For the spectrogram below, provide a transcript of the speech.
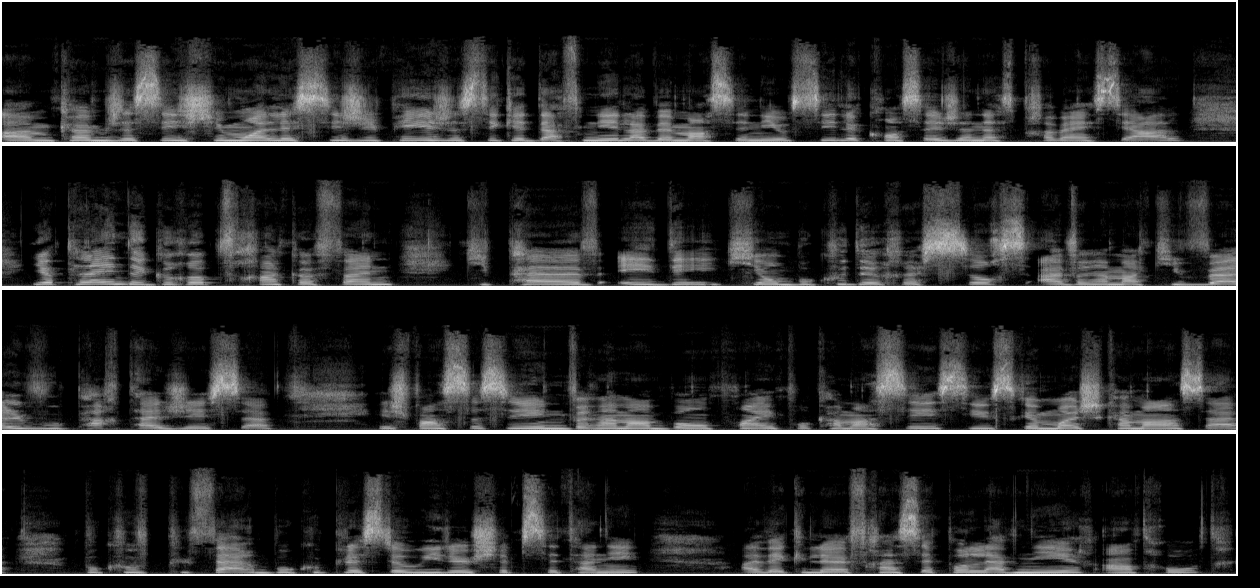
Um, comme je sais chez moi le CJP, je sais que Daphné l'avait mentionné aussi, le Conseil jeunesse provincial. Il y a plein de groupes francophones qui peuvent aider, qui ont beaucoup de ressources à vraiment, qui veulent vous partager ça. Et je pense que ça, c'est un vraiment bon point pour commencer. C'est ce que moi, je commence à beaucoup plus faire beaucoup plus de leadership cette année avec le français pour l'avenir, entre autres.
